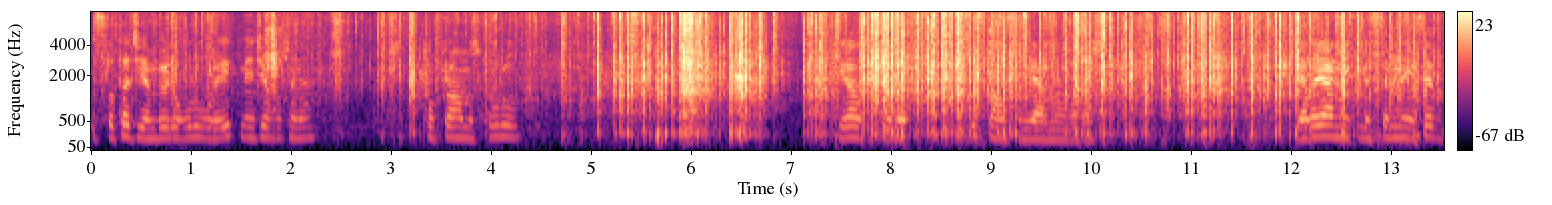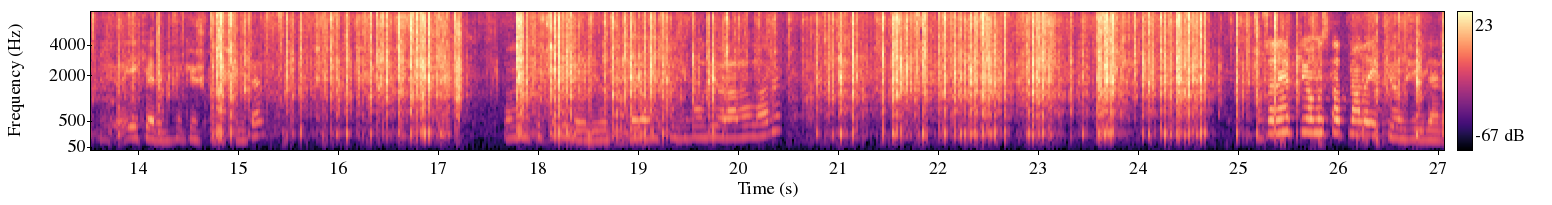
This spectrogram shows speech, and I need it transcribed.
Islatacağım böyle kuru kuru ekmeyeceğim bu sene. Toprağımız kuru. Birazcık şöyle ıslansın yarına kadar. Ya da yarın ekmezsem neyse ekerim 2-3 gün içinde. Olması çok iyi oluyor. Böyle mutlu gibi oluyor araları. Bu sene hep diyorum ıslatmalı ekiyorum şeyleri.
